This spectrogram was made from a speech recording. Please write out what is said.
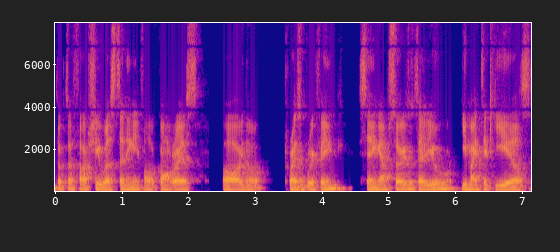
Dr. Fauci was standing in front of Congress or, you know, press briefing saying, I'm sorry to tell you, it might take years,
